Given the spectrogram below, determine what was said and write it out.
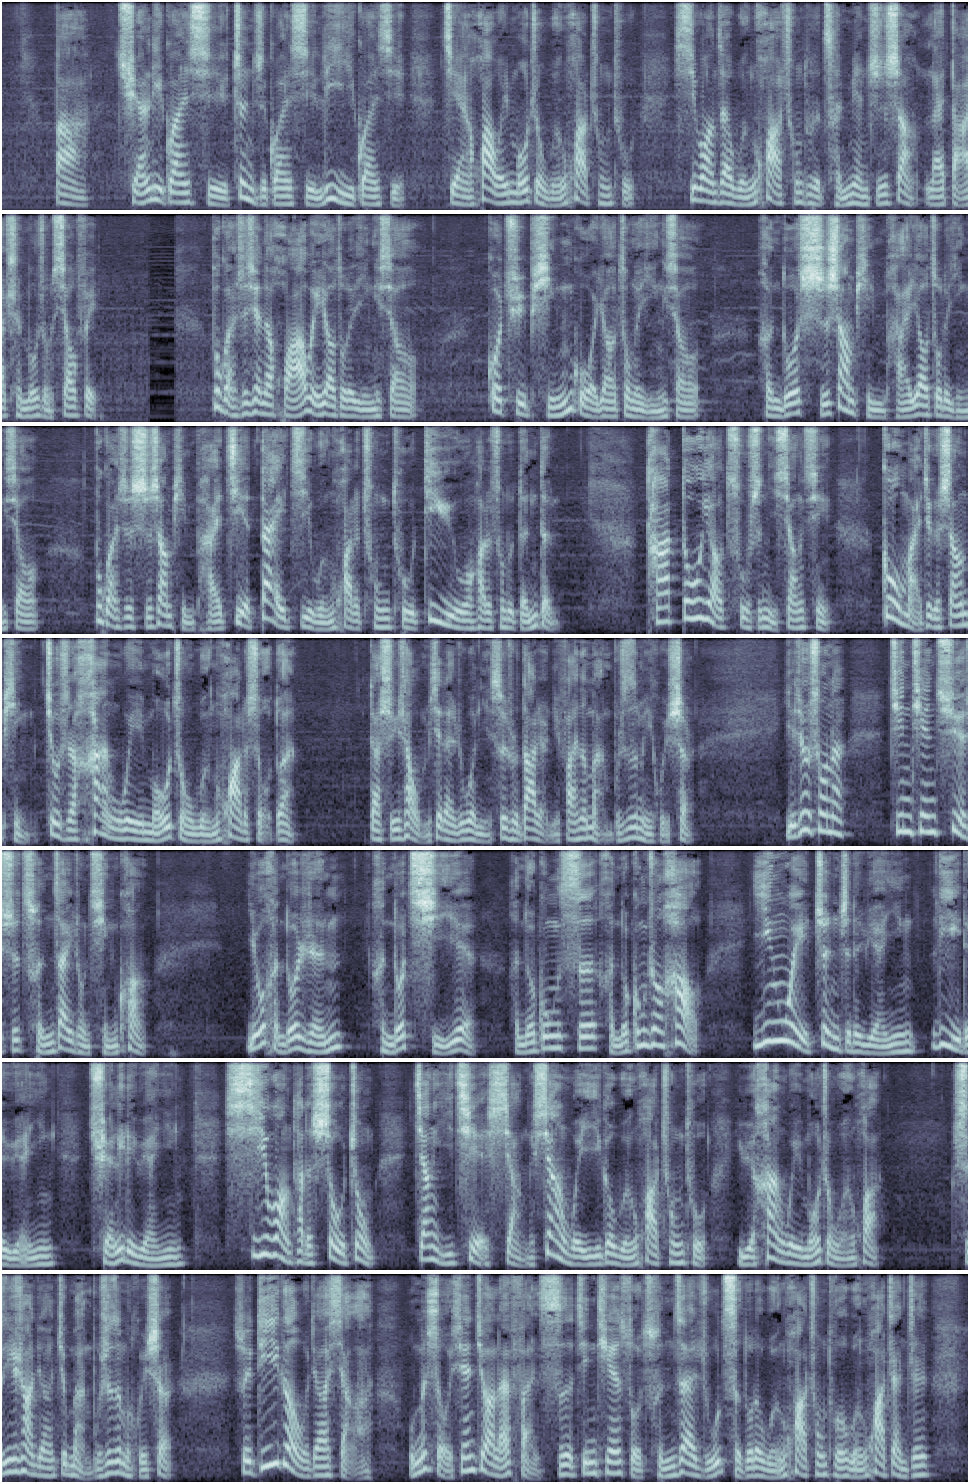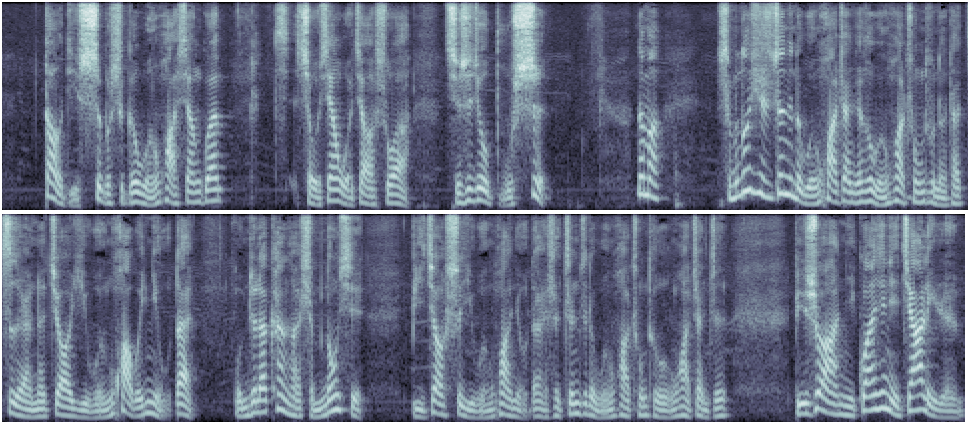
把。权力关系、政治关系、利益关系简化为某种文化冲突，希望在文化冲突的层面之上来达成某种消费。不管是现在华为要做的营销，过去苹果要做的营销，很多时尚品牌要做的营销，不管是时尚品牌借代际文化的冲突、地域文化的冲突等等，它都要促使你相信。购买这个商品就是捍卫某种文化的手段，但实际上我们现在，如果你岁数大点，你发现都满不是这么一回事儿。也就是说呢，今天确实存在一种情况，有很多人、很多企业、很多公司、很多公众号，因为政治的原因、利益的原因、权力的原因，希望他的受众将一切想象为一个文化冲突与捍卫某种文化。实际上讲就满不是这么回事儿，所以第一个我就要想啊，我们首先就要来反思今天所存在如此多的文化冲突和文化战争，到底是不是跟文化相关？首先我就要说啊，其实就不是。那么，什么东西是真正的文化战争和文化冲突呢？它自然呢就要以文化为纽带，我们就来看看什么东西比较是以文化纽带，是真正的文化冲突和文化战争。比如说啊，你关心你家里人，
